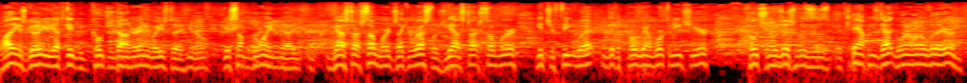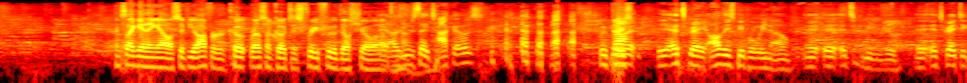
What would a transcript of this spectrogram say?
Well, I think it's good. You have to get the coaches down here, anyways, to you know get something going. Uh, you got to start somewhere. It's like your wrestlers. You got to start somewhere, get your feet wet, and get the program working each year. Coach knows this was a camp he's got going on over there, and It's like anything else. If you offer co- wrestling coaches free food, they'll show up. Yeah, I was going to say tacos. We No, it- yeah, it's great. All these people we know. It, it, it's a community. It, it's great to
